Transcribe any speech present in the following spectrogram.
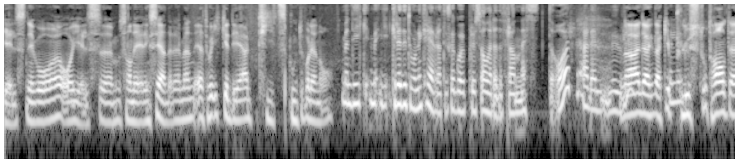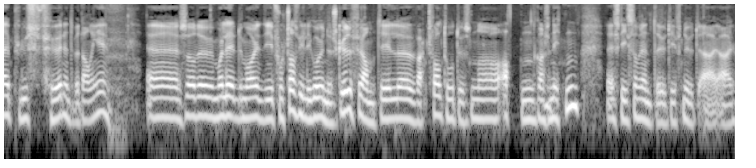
gjeldsnivået og gjeldssanering senere. Men jeg tror ikke det er tidspunktet for det nå. Men de, kreditorene krever at de skal gå i pluss allerede fra neste år? Er det mulig? Nei, det er, det er ikke pluss totalt, det er pluss før rentebetalinger. Så så må, må, de fortsatt vil de gå underskudd fram til i hvert fall 2018, kanskje 2019, slik som renteutgiftene er, er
